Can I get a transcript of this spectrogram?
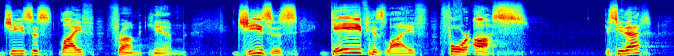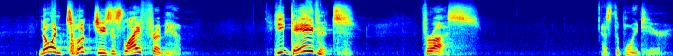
Jesus' life from him. Jesus gave his life for us. You see that? No one took Jesus' life from him, he gave it for us. That's the point here.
